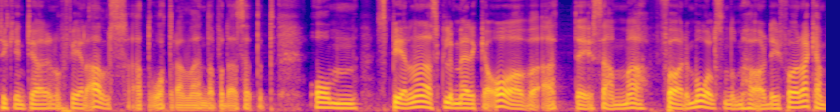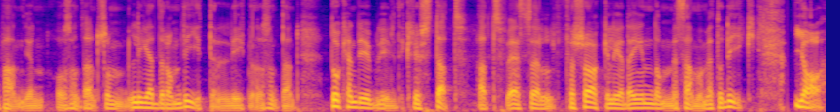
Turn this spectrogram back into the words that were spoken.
tycker inte jag det är något fel alls att återanvända på det sättet. Om spelarna skulle märka av att det är samma föremål som de hörde i förra kampanjen och sånt där som leder dem dit eller liknande och sånt där, då kan det ju bli lite krystat att SL försöker leda in dem med samma metodik. Ja,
